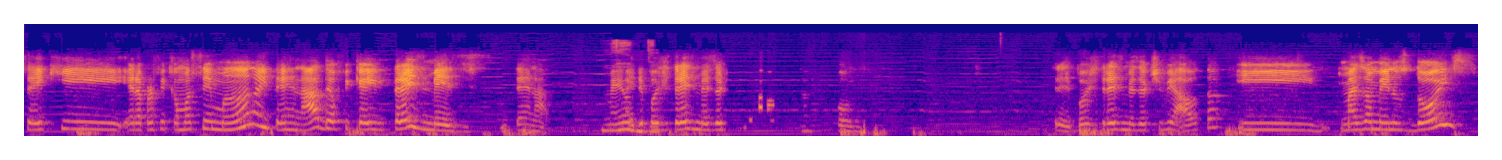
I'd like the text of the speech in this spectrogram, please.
Sei que era para ficar uma semana internada, eu fiquei três meses internada. Meu aí depois Deus. de três meses eu tive alta. Depois de três meses eu tive alta e mais ou menos dois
